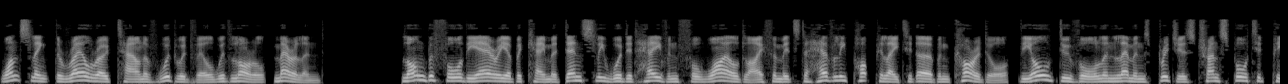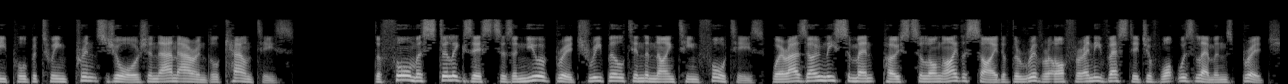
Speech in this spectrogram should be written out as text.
once linked the railroad town of Woodwardville with Laurel, Maryland. Long before the area became a densely wooded haven for wildlife amidst a heavily populated urban corridor, the old Duvall and Lemons bridges transported people between Prince George and Anne Arundel counties. The former still exists as a newer bridge rebuilt in the 1940s, whereas only cement posts along either side of the river offer any vestige of what was Lemons Bridge.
